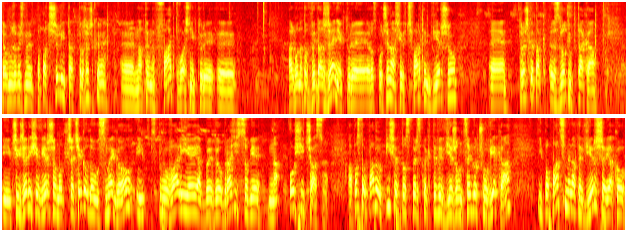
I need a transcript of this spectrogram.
Chciałbym, żebyśmy popatrzyli tak troszeczkę e, na ten fakt właśnie, który e, albo na to wydarzenie, które rozpoczyna się w czwartym wierszu e, troszkę tak z lotu ptaka i przyjrzeli się wierszom od trzeciego do ósmego i spróbowali je jakby wyobrazić sobie na osi czasu. Apostoł Paweł pisze to z perspektywy wierzącego człowieka i popatrzmy na te wiersze jako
